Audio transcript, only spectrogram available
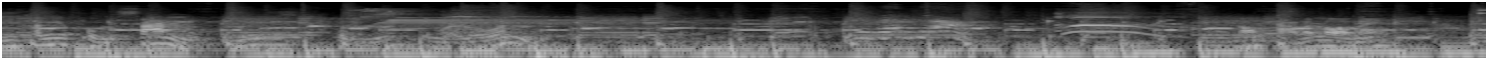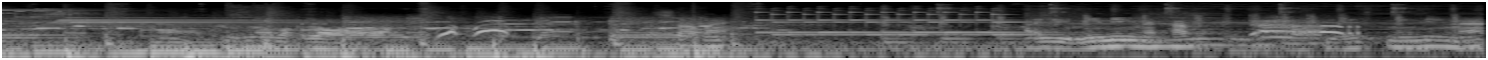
นี่เขาเรียกผมสั้นนี่ผมหัวโล้น น้องถามว่าหล่อไหมอ่าพี่น้องบอกหล่อชอบไหมไปอยู่นิ่งๆนะครับอยู่นิ่งๆนะ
